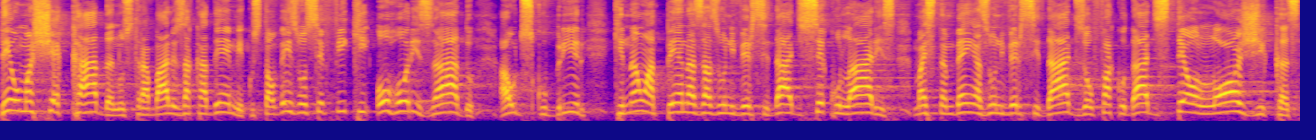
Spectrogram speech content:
Dê uma checada nos trabalhos acadêmicos. Talvez você fique horrorizado ao descobrir que não apenas as universidades seculares, mas também as universidades ou faculdades teológicas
